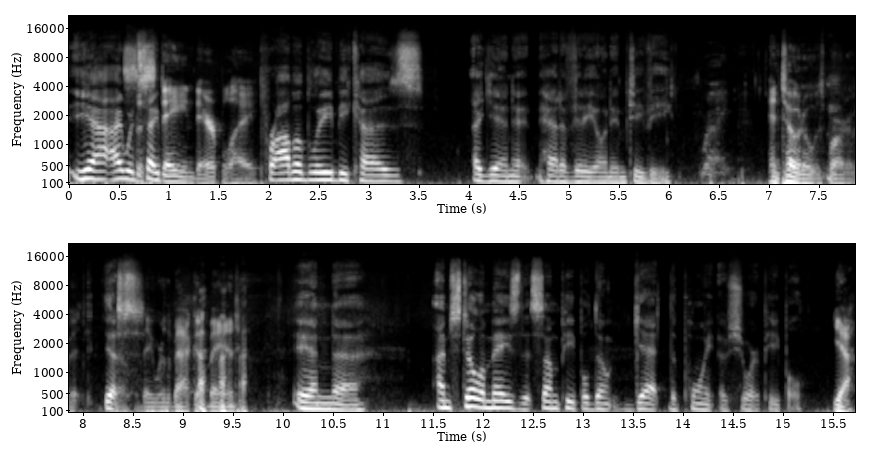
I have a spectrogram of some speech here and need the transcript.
Yeah, I would say sustained airplay. probably because again it had a video on MTV. Right. And Toto was part of it. Yes. So they were the backup band. And uh, I'm still amazed that some people don't get the point of short people. yeah.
